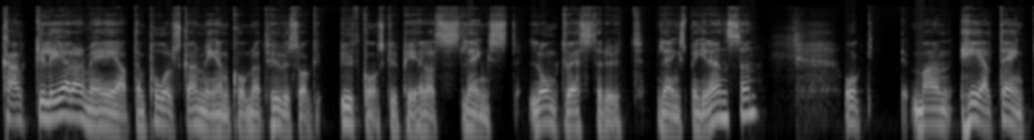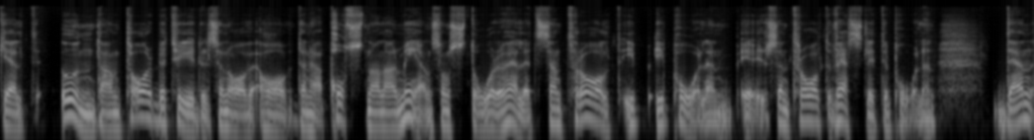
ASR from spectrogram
kalkylerar med är att den polska armén kommer att i huvudsak utgångsgrupperas längst, långt västerut längs med gränsen. Och man helt enkelt undantar betydelsen av, av den här Poznan-armén som står väldigt centralt i, i Polen, eh, centralt västligt i Polen. Den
